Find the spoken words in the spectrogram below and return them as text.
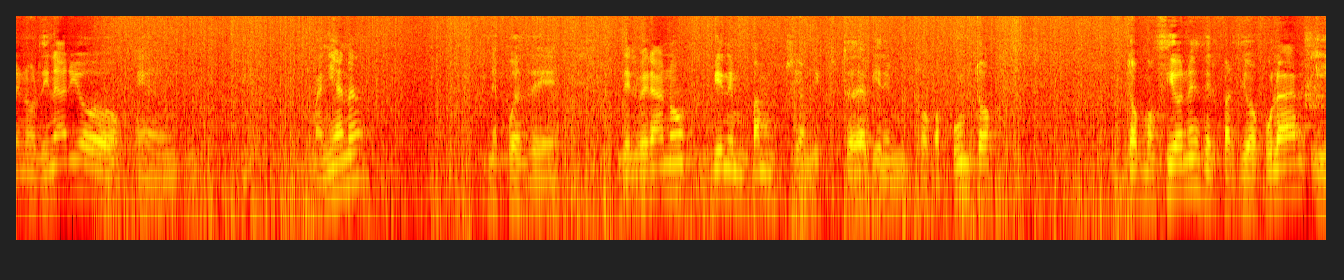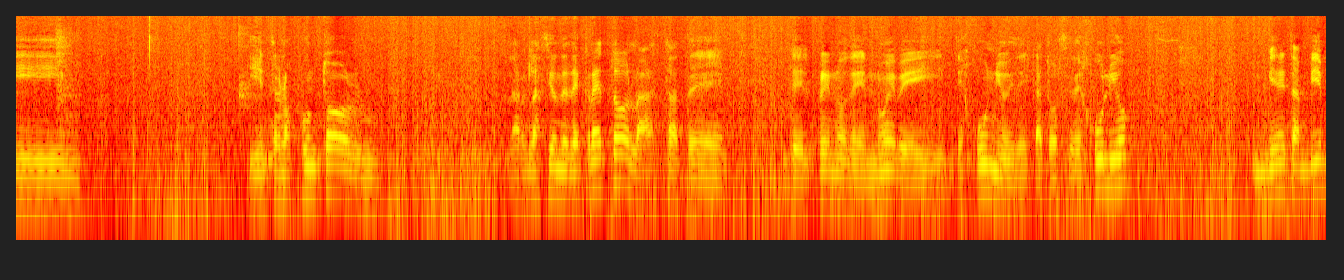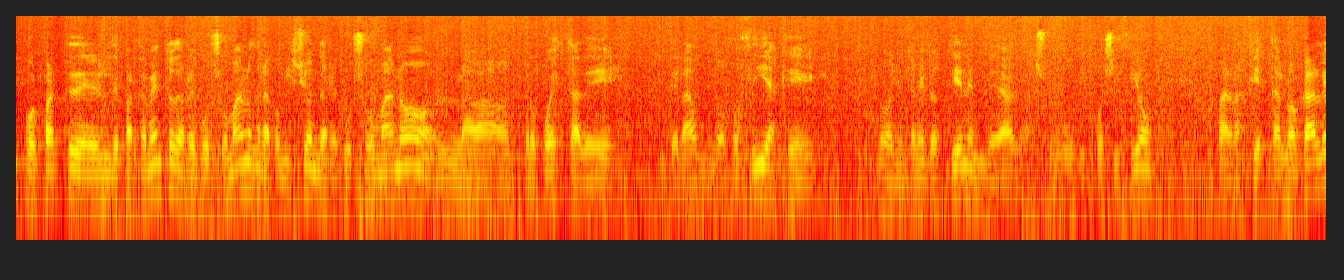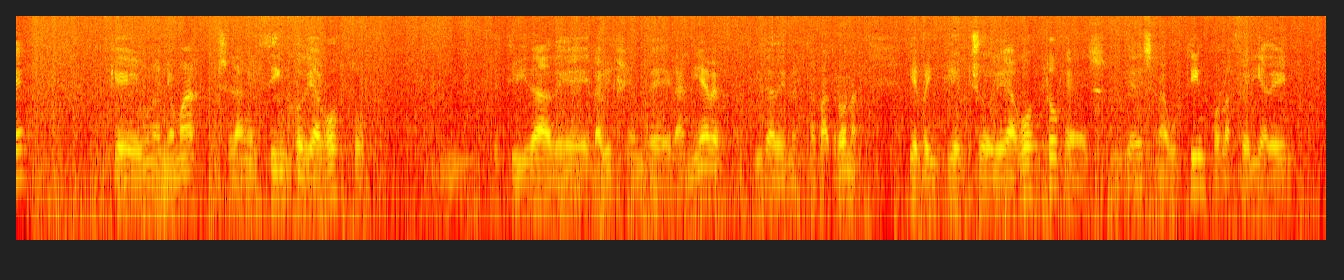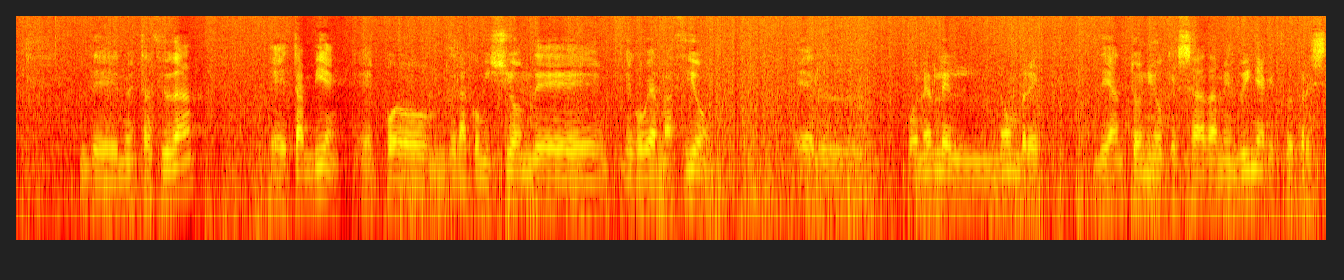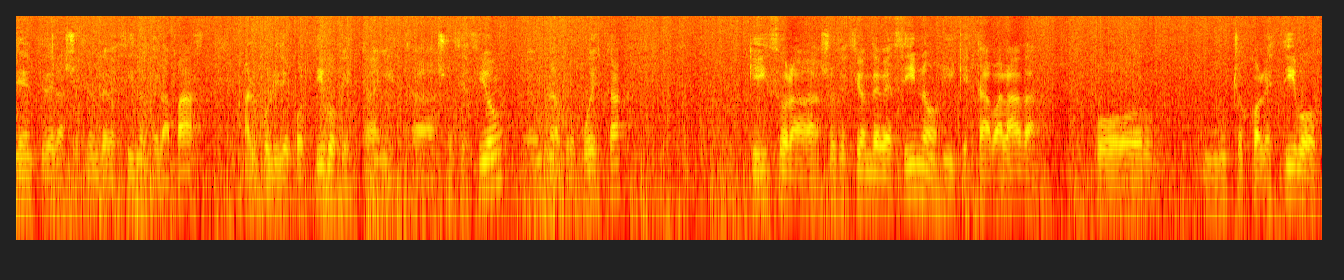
extraordinario mañana, después del verano, vienen, vamos, si han visto ustedes, vienen pocos puntos, dos mociones del Partido Popular y, y entre los puntos la relación de decretos, las actas del pleno de 9 de junio y del 14 de julio, Viene también por parte del Departamento de Recursos Humanos, de la Comisión de Recursos Humanos, la propuesta de, los dos días que los ayuntamientos tienen a, su disposición para las fiestas locales, que un año más pues, serán el 5 de agosto, mm, festividad de la Virgen de las Nieves, festividad de nuestra patrona, y el 28 de agosto, que es el día de San Agustín, por la feria de nuestra ciudad. Eh, también eh, por, de la Comisión de, Gobernación el ponerle el nombre de Antonio Quesada Menduiña, que fue presidente de la Asociación de Vecinos de La Paz al Polideportivo, que está en esta asociación. Es una propuesta que hizo la Asociación de Vecinos y que está avalada por muchos colectivos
